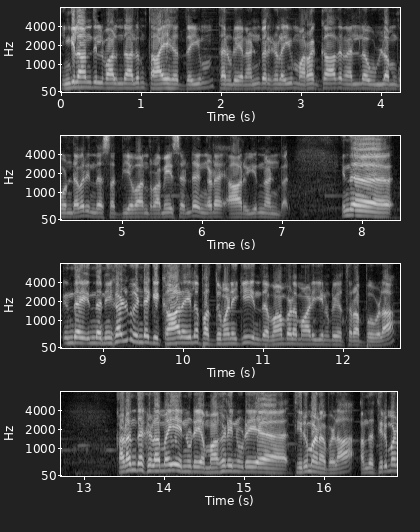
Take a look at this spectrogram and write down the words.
இங்கிலாந்தில் வாழ்ந்தாலும் தாயகத்தையும் தன்னுடைய நண்பர்களையும் மறக்காத நல்ல உள்ளம் கொண்டவர் இந்த சத்யவான் ரமேஷ் என்ற எங்களோட ஆறுயிர் நண்பர் இந்த இந்த இந்த நிகழ்வு இன்றைக்கு காலையில் பத்து மணிக்கு இந்த மாம்பழ மாளிகையினுடைய திறப்பு விழா. கடந்த கிழமை என்னுடைய மகளினுடைய திருமண விழா. அந்த திருமண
